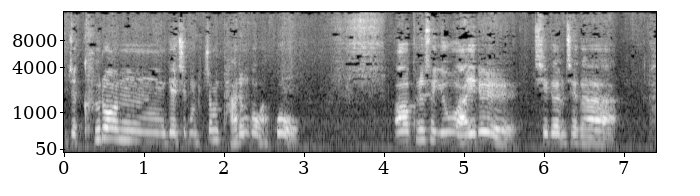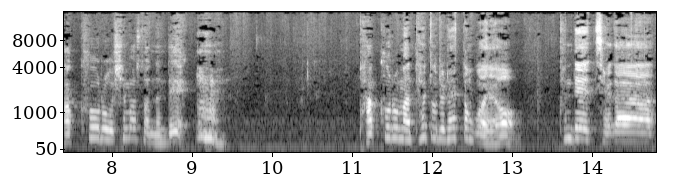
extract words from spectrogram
이제 그런 게 지금 좀 다른 것 같고 아 그래서 이 아이를 지금 제가 바크로 심었었는데 바크로만 테두리를 했던 거예요. 근데 제가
